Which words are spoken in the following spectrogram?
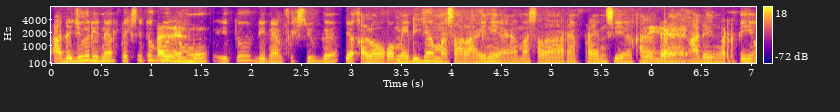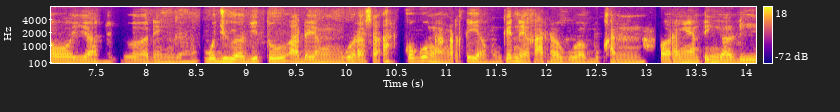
ada juga di Netflix itu gue nemu itu di Netflix juga. Ya kalau komedinya masalah ini ya, masalah referensi ya. Kadang yeah. ada yang ngerti, oh iya gitu, ada yang enggak. Gue juga gitu. Ada yang gue rasa ah kok gue nggak ngerti ya mungkin ya karena gue bukan orang yang tinggal di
